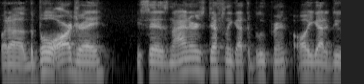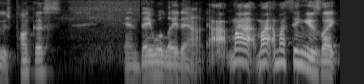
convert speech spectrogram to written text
But uh, the bull RJ, he says Niners definitely got the blueprint. All you got to do is punk us, and they will lay down. Uh, my my my thing is like,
